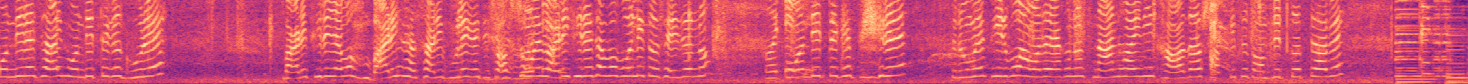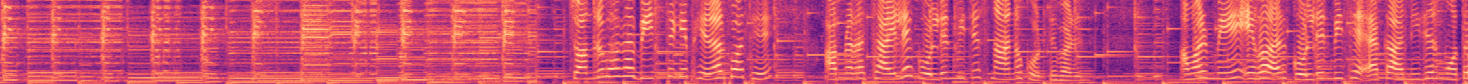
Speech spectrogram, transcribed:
মন্দিরে যাই মন্দির থেকে ঘুরে বাড়ি ফিরে যাব। বাড়ি না সরি ভুলে গেছি। সব সময় বাড়ি ফিরে যাব বলি তো সেই জন্য মন্দির থেকে ফিরে রুমে ফিরবো, আমাদের এখনও স্নান হয়নি খাওয়া দাওয়া সব কিছু কমপ্লিট করতে হবে। চন্দ্রভাগা বিচ থেকে ফেরার পথে আপনারা চাইলে গোল্ডেন বিচে স্নানও করতে পারেন। আমার মেয়ে এবার গোল্ডেন বিচে একা নিজের মতো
